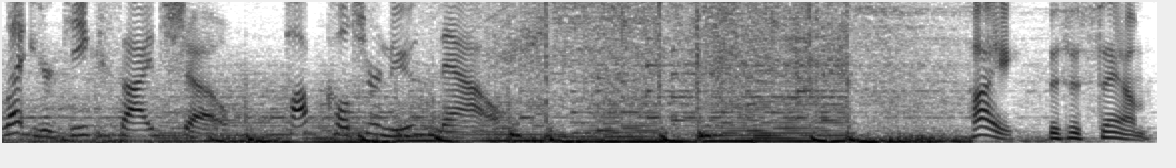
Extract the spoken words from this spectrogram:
Let your geek side show. Pop culture news now. Hi, this is Sam,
